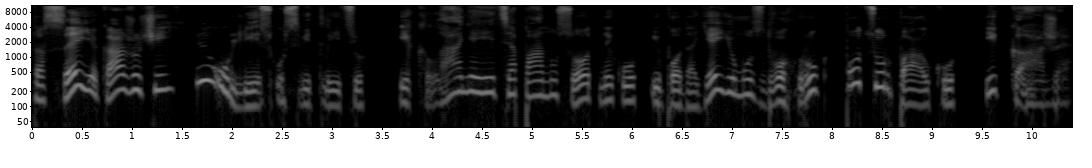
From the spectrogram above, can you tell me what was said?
Та сеє, кажучи, і уліз у світлицю, і кланяється пану сотнику, і подає йому з двох рук по цурпалку, і каже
